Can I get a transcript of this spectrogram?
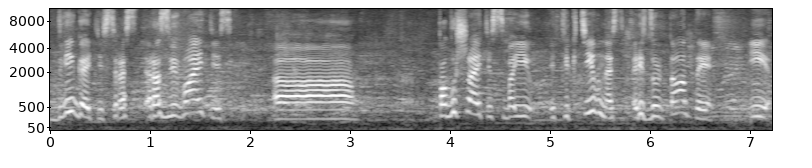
двигайтесь, развивайтесь, а, повышайте свою эффективность, результаты и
